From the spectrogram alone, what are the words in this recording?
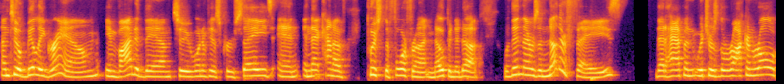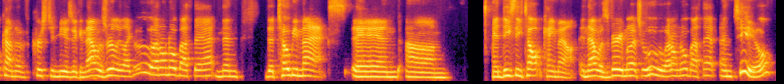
until billy graham invited them to one of his crusades and and that kind of pushed the forefront and opened it up well then there was another phase that happened, which was the rock and roll kind of Christian music. And that was really like, oh, I don't know about that. And then the TobyMac and um, and DC Talk came out. And that was very much, oh, I don't know about that until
